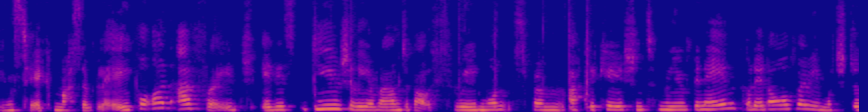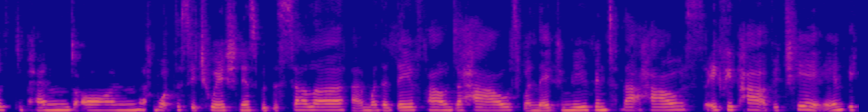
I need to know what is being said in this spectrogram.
things take massively. But on average, it is usually around about three months from application to moving in. But it all very much does depend on what the situation is with the seller and whether they've found a house when they can move into that house. If you're part of a chain, it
